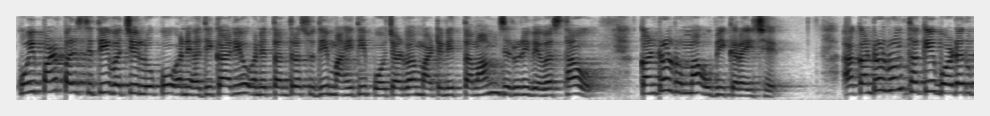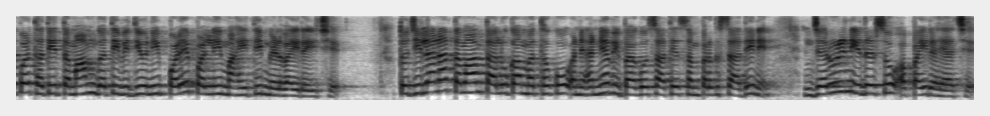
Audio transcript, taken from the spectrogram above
કોઈ પણ પરિસ્થિતિ વચ્ચે લોકો અને અધિકારીઓ અને તંત્ર સુધી માહિતી પહોંચાડવા માટેની તમામ જરૂરી વ્યવસ્થાઓ કંટ્રોલ રૂમમાં ઊભી કરાઈ છે. આ કંટ્રોલ રૂમ થકી બોર્ડર ઉપર થતી તમામ ગતિવિધિઓની પળે પળની માહિતી મેળવાઈ રહી છે. તો જિલ્લાના તમામ તાલુકા મથકો અને અન્ય વિભાગો સાથે સંપર્ક સાધીને જરૂરી નિર્દેશો અપાઈ રહ્યા છે.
